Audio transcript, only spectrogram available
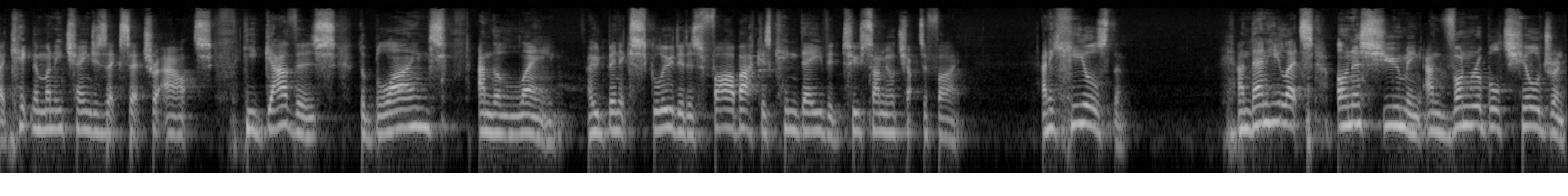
uh, kicked the money changers, etc., out, he gathers the blind and the lame who'd been excluded as far back as King David, 2 Samuel chapter 5. And he heals them. And then he lets unassuming and vulnerable children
